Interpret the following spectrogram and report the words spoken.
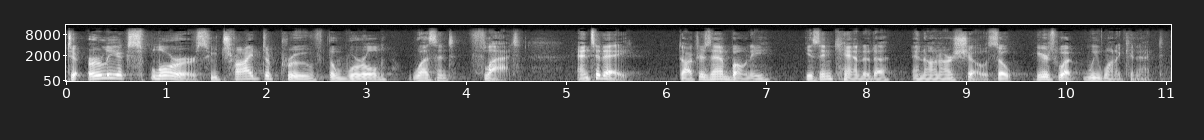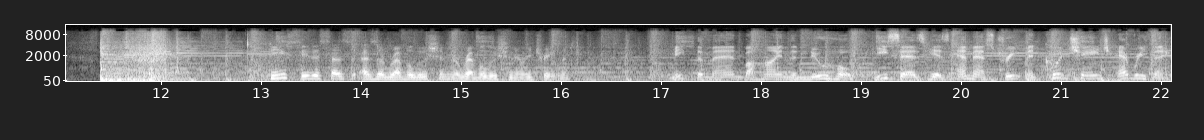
to early explorers who tried to prove the world wasn't flat. And today, Dr. Zamboni is in Canada and on our show. So here's what we want to connect. Do you see this as, as a revolution, a revolutionary treatment? Meet the man behind the new hope. He says his MS treatment could change everything.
